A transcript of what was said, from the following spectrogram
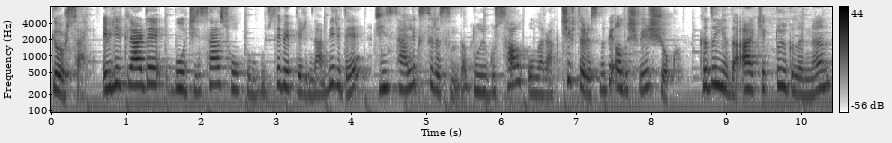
görsel. Evliliklerde bu cinsel soğukluğun sebeplerinden biri de cinsellik sırasında duygusal olarak çift arasında bir alışveriş yok. Kadın ya da erkek duygularının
